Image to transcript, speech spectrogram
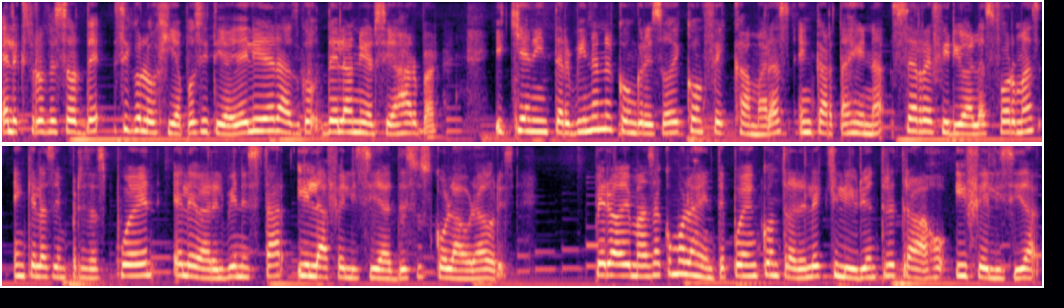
El ex profesor de Psicología Positiva y de Liderazgo de la Universidad Harvard y quien intervino en el Congreso de Confecámaras en Cartagena se refirió a las formas en que las empresas pueden elevar el bienestar y la felicidad de sus colaboradores pero además a cómo la gente puede encontrar el equilibrio entre trabajo y felicidad.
